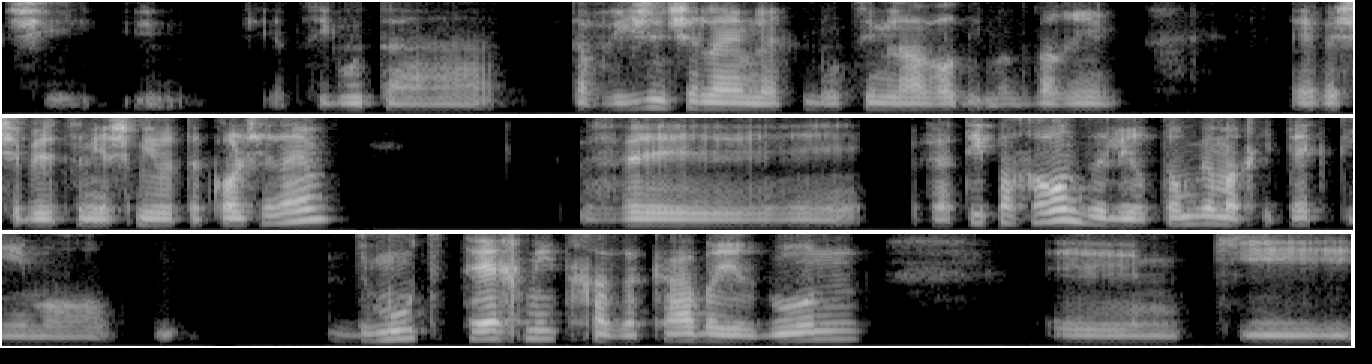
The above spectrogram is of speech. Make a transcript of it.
שיציגו את ה vision שלהם, לאיך הם רוצים לעבוד עם הדברים, אה, ושבעצם ישמיעו את הקול שלהם. ו... והטיפ האחרון זה לרתום גם ארכיטקטים או דמות טכנית חזקה בארגון, אמ, כי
